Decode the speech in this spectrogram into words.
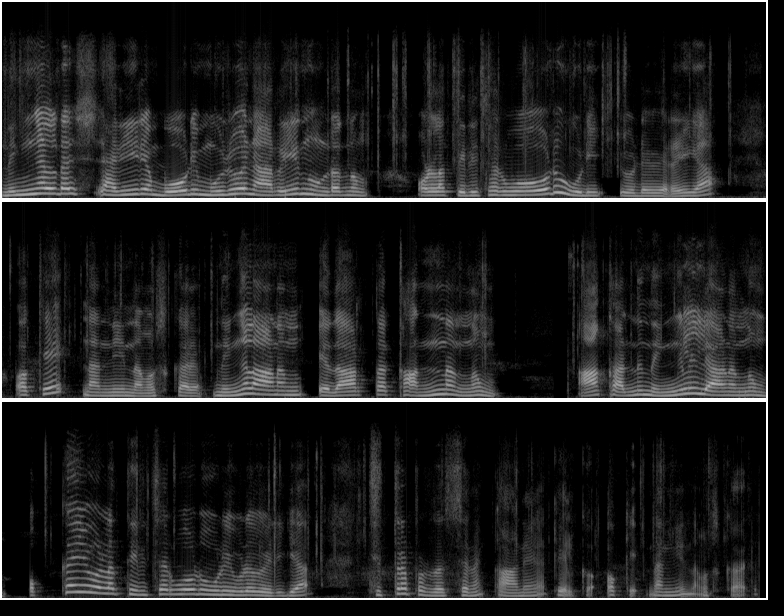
നിങ്ങളുടെ ശരീരം ബോഡി മുഴുവൻ അറിയുന്നുണ്ടെന്നും ഉള്ള തിരിച്ചറിവോടുകൂടി ഇവിടെ വരിക. ഓക്കെ നന്ദി നമസ്കാരം. നിങ്ങളാണ് യഥാർത്ഥ കണ്ണെന്നും ആ കണ്ണ് നിങ്ങളിലാണെന്നും ഒക്കെയുള്ള തിരിച്ചറിവോടുകൂടി ഇവിടെ വരിക. ചിത്ര പ്രദർശനം കാണുക കേൾക്കുക. ഓക്കെ നന്ദി നമസ്കാരം.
